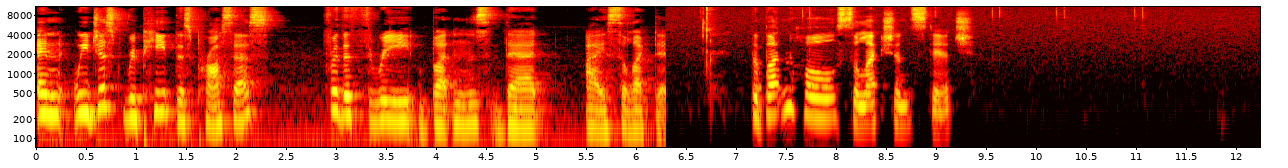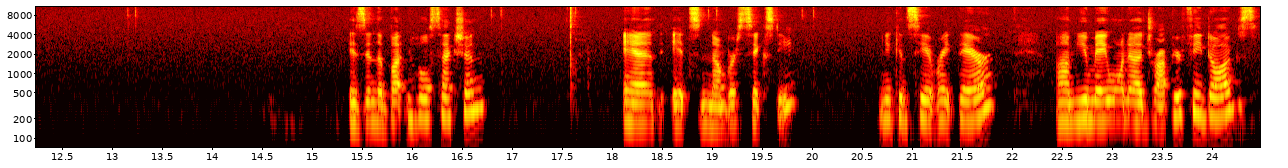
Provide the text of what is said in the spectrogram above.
And we just repeat this process for the three buttons that I selected. The buttonhole selection stitch is in the buttonhole section and it's number 60. And you can see it right there. Um, you may want to drop your feed dogs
